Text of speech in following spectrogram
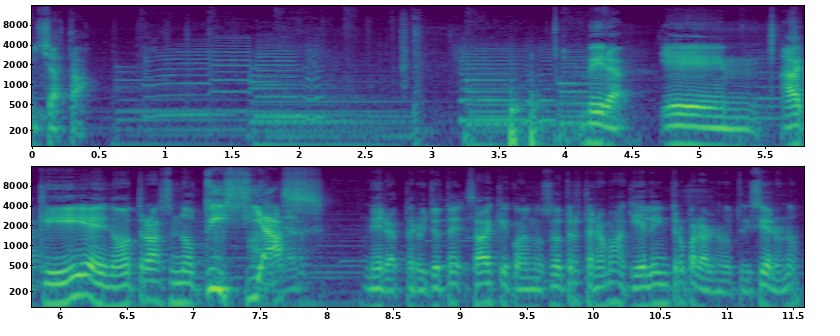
y ya está. Mira, eh, aquí en otras noticias. Mira, pero yo te, sabes que cuando nosotros tenemos aquí el intro para el noticiero, ¿no?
